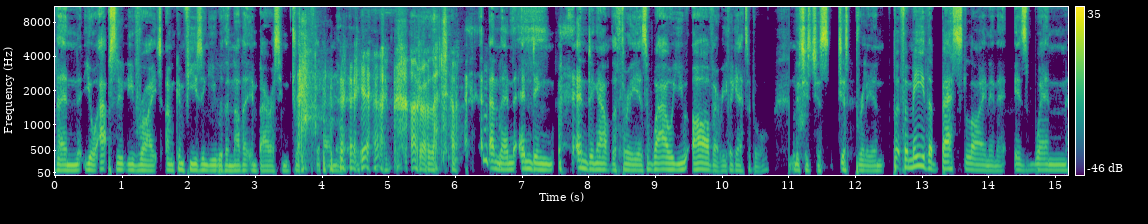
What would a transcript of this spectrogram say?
Then you're absolutely right. I'm confusing you with another embarrassing drink that I know. yeah, I wrote that down. and then ending ending out the three is wow, you are very forgettable, which is just just brilliant. But for me, the best line in it is when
